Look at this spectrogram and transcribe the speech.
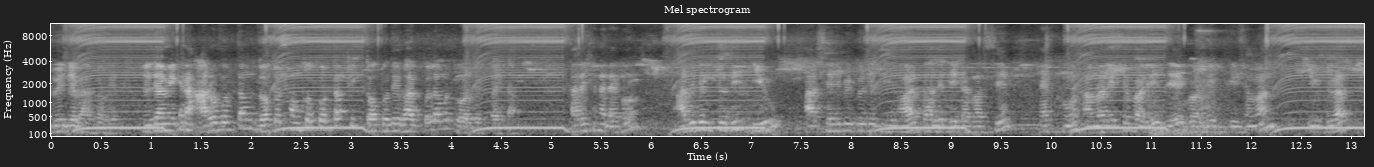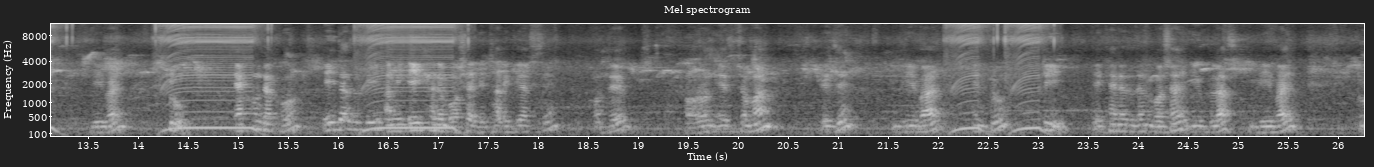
দুই দিয়ে ভাগ হবে। যদি আমি এখানে আরও করতাম, যত সংখ্যক করতাম, ঠিক তত দিয়ে ভাগ করলে আমরা বেগ পাইতাম। তাহলে এখানে দেখো, আদি বেগ যদি ইউ আর শেষ বেগ যদি ভি হয়, তাহলে যেটা পাচ্ছি, এখন আমরা লিখতে পারি যে গড় বেগ ভি সমান U plus V by two এখন দেখো, এইটা যদি আমি এইখানে বসাই দিই, তাহলে কি আসছে? অতএব সরণ এস সমান এই যে ভি বাই ইন্টু টি এখানে যদি আমি বসাই U plus V by two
